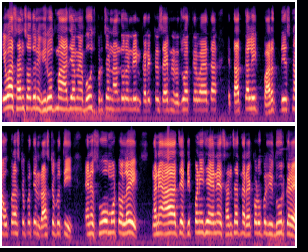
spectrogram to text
એવા સાંસદોની વિરોધમાં આજે અમે બહુ જ પ્રચંડ આંદોલન લઈને કલેક્ટર સાહેબને રજૂઆત કરવા હતા કે તાત્કાલિક ભારત દેશના ઉપરાષ્ટ્રપતિ અને રાષ્ટ્રપતિ એને સુઓ મોટો લઈ અને આ જે ટિપ્પણી છે એને સંસદના રેકોર્ડ ઉપરથી દૂર કરે.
